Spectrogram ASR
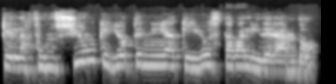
que la función que yo tenía, que yo estaba liderando,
